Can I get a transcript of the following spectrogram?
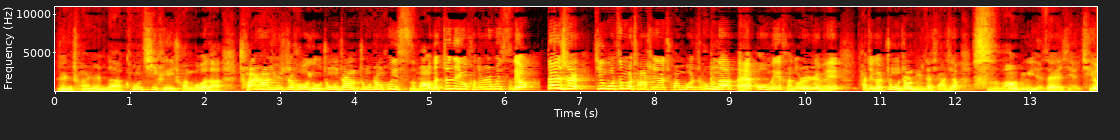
人传人的，空气可以传播的，传上去之后有重症，重症会死亡的，真的有很多人会死掉。但是经过这么长时间的传播之后呢，哎，欧美很多人认为，它这个重症率在下降，死亡率也在减轻。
